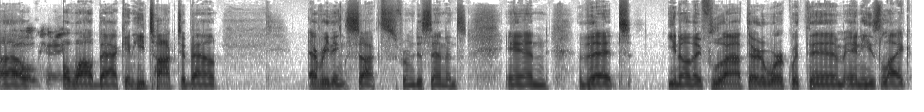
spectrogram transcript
uh, Oh, okay. a while back, and he talked about everything sucks from Descendents, and that you know they flew out there to work with him, and he's like,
